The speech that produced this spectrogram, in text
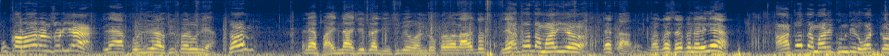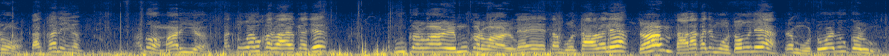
હું કરો રણછોડિયા? એટલે આ ખુંડી હરખી કરું લે. તમ એટલે ભાઈ નાસી પેલા જીસીબી વંડો કરવા લાવ્યો તો. લે. આ તો તમારી. લે તાર મગજ છે કે નહીં લે. આ તો તમારી કુંડી રોજ કરો. તાકા નહીં આ તો અમારી. આ તું એવું કરવા આવ્યો કે છે? તું કરવા આવ્યો એમ હું કરવા આવ્યો? લે તમે બોલતા આવડે લે. ચમ? તારા કાજે મોટો હું લે. મોટો હોય તો હું કરું?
